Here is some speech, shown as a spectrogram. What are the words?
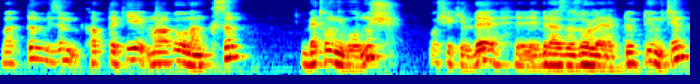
Baktım bizim kaptaki mavi olan kısım beton gibi olmuş. O şekilde e, biraz da zorlayarak döktüğüm için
